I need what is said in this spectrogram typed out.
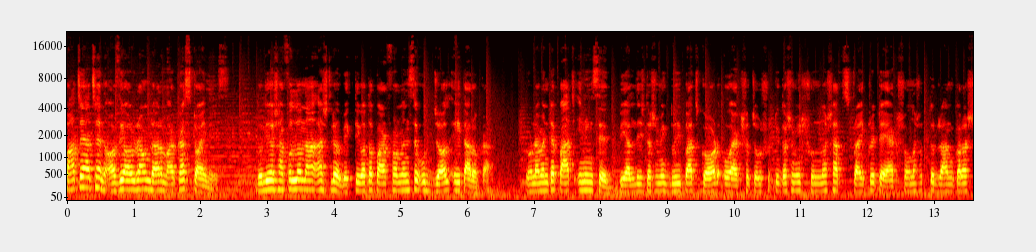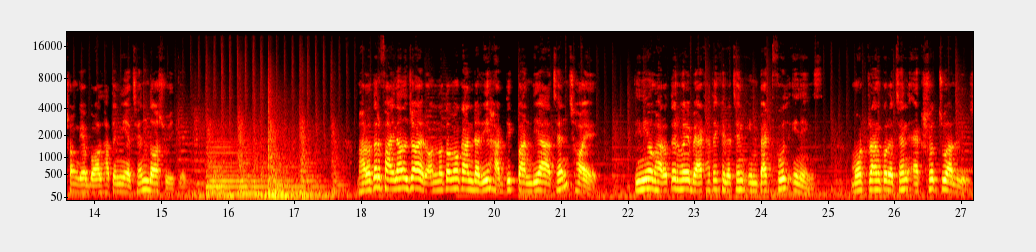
পাঁচে আছেন অজি অলরাউন্ডার মার্কাস টয়নিস। দলীয় সাফল্য না আসলেও ব্যক্তিগত পারফরমেন্সে উজ্জ্বল এই তারকা। টুর্নামেন্টে পাঁচ ইনিংসে বিয়াল্লিশ দশমিক দুই পাঁচ গড় ও একশো চৌষট্টি দশমিক শূন্য সাত স্ট্রাইক রেটে একশো উনসত্তর রান করার সঙ্গে বল হাতে নিয়েছেন দশ উইকেট। ভারতের ফাইনাল জয়ের অন্যতম কাণ্ডারি হার্দিক পান্ডিয়া আছেন ছয়ে। তিনিও ভারতের হয়ে ব্যাট হাতে খেলেছেন ইম্প্যাক্টফুল ইনিংস মোট রান করেছেন একশো চুয়াল্লিশ,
